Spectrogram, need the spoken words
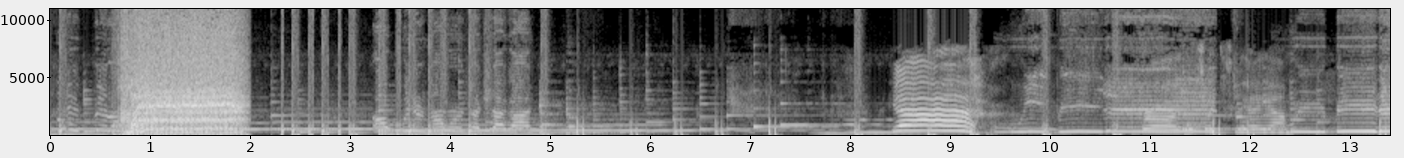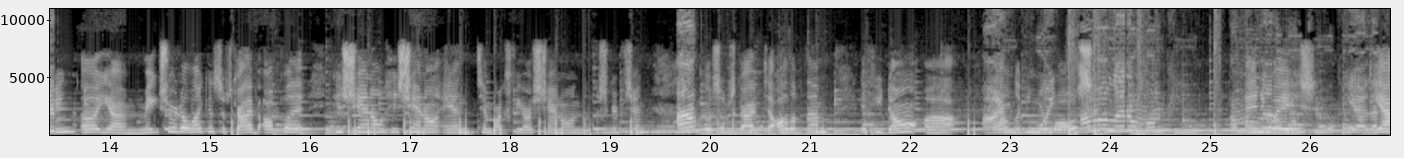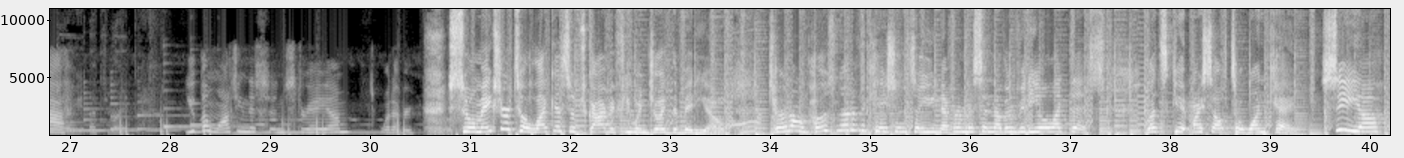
To like and subscribe. I'll put his channel, his channel, and Tinbox VR's channel in the description. I'm, Go subscribe to all of them. If you don't, uh, I'll I'm live in your point- walls. I'm a little monkey. I'm a Anyways, little monkey, okay? Yeah, that's yeah. right. That's right. you've been watching this since 3 a.m. Whatever. So make sure to like and subscribe if you enjoyed the video. Turn on post notifications so you never miss another video like this. Let's get myself to 1K. See ya!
